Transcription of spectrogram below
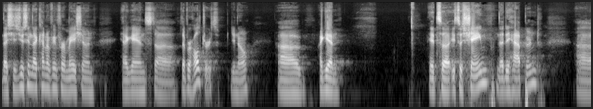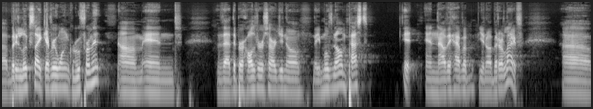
that she's using that kind of information against uh, the Berhalters, you know? Uh, again it's a it's a shame that it happened uh, but it looks like everyone grew from it um, and that the Berhalters are you know they moved on past it and now they have a you know a better life. Uh,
